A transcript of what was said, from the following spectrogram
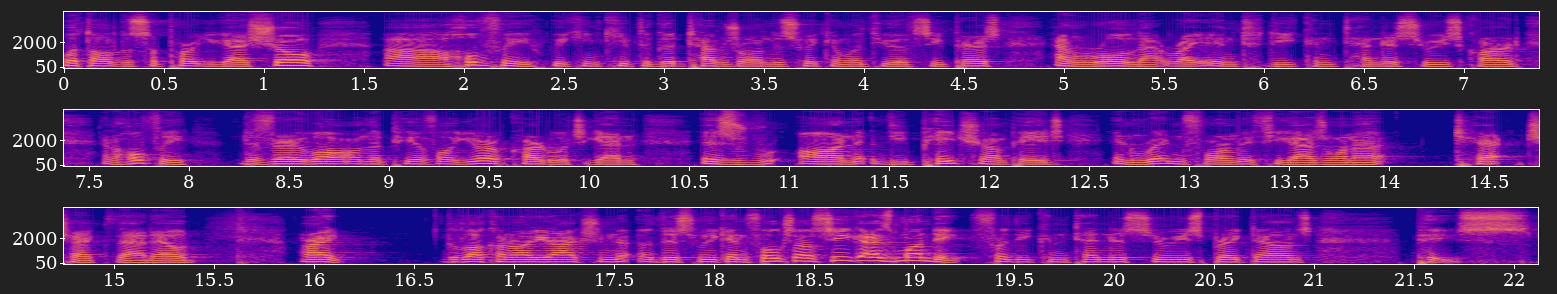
with all the support you guys show. Uh, hopefully, we can keep the good times rolling this weekend with UFC Paris and roll that right into the Contender Series card. And hopefully, do very well on the PFL Europe card, which again is on the Patreon page in written form if you guys want to t- check that out. All right. Good luck on all your action uh, this weekend, folks. I'll see you guys Monday for the Contender Series breakdowns. Peace.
